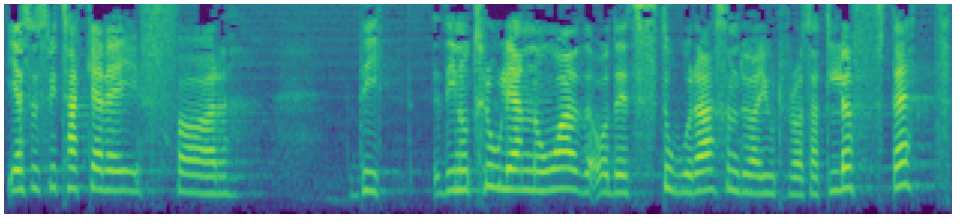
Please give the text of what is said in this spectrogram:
Jesus, vi tackar dig för ditt din otroliga nåd och det stora som du har gjort för oss, att löftet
